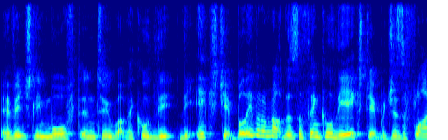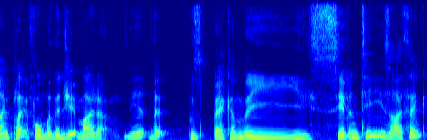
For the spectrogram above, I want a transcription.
eventually morphed into what they called the, the X-Jet. Believe it or not, there's a thing called the X-Jet, which is a flying platform with a jet motor. Yeah, that was back in the 70s, I think.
